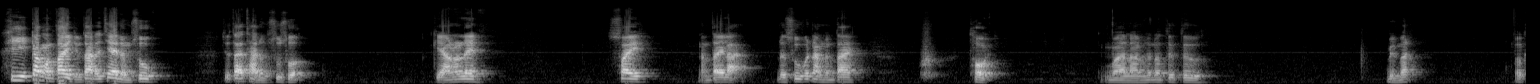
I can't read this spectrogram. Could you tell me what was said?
khi các ngón tay chúng ta đã che đồng xu, chúng ta thả đồng xu xuống. Kéo nó lên, xoay, nắm tay lại, đồng xu vẫn nằm trong tay. Thổi và làm cho nó từ từ biến mất. Ok,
